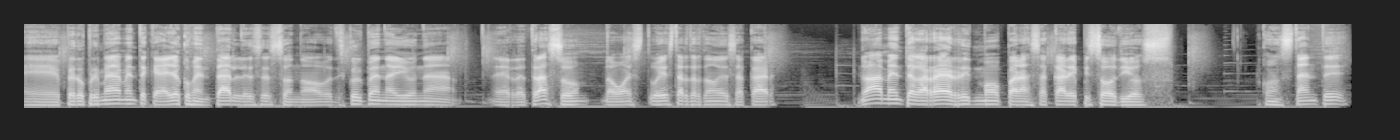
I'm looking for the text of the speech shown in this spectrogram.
Eh, pero primeramente quería yo comentarles eso, ¿no? Disculpen, hay un eh, retraso. Voy a estar tratando de sacar, nuevamente agarrar el ritmo para sacar episodios constante.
